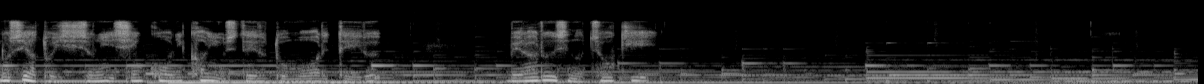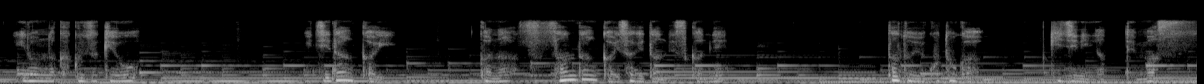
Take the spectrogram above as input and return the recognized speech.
ロシアと一緒に侵攻に関与していると思われているベラルーシの長期いろんな格付けを1段階かな3段階下げたんですかね。だということが記事になってます。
